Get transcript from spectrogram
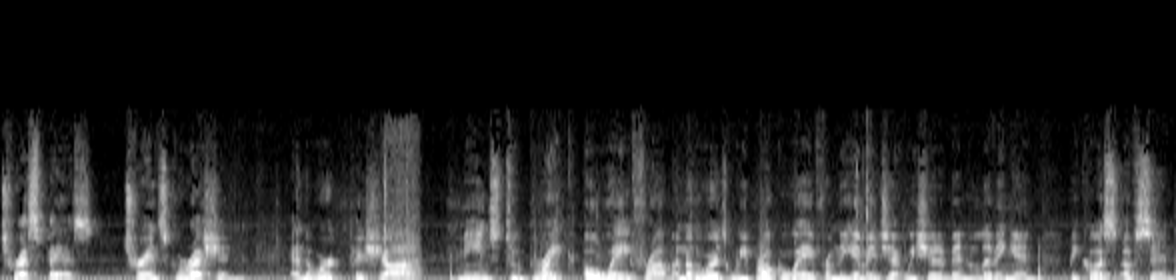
trespass, transgression. And the word pesha means to break away from. In other words, we broke away from the image that we should have been living in because of sin.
